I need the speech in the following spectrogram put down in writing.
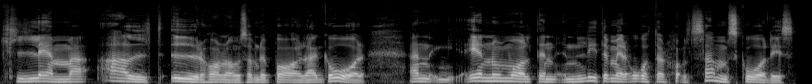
klämma allt ur honom som det bara går. Han är normalt en, en lite mer återhållsam skådis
